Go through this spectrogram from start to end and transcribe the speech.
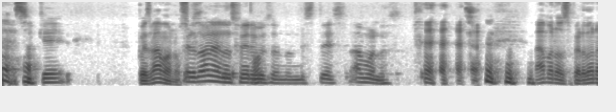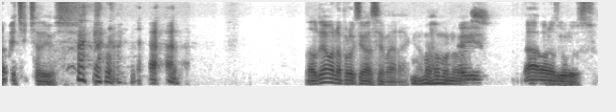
así que pues vámonos. Perdónanos, Ferguson, donde estés. Vámonos. vámonos, perdóname, chicha Dios. Nos vemos la próxima semana. Vámonos. Vámonos, gurús.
